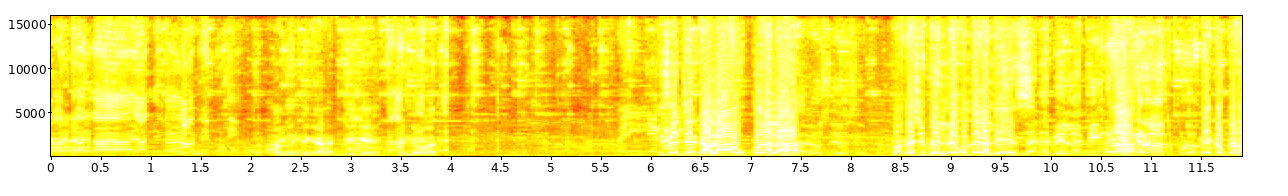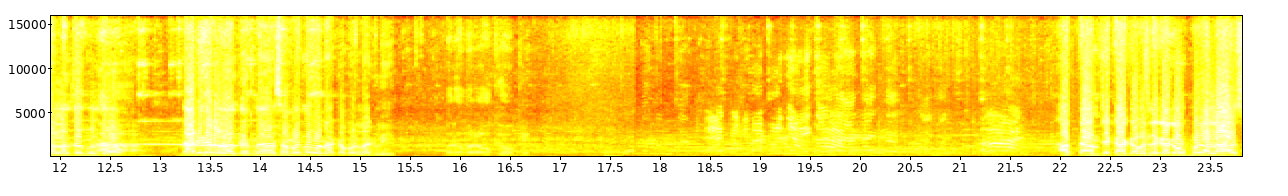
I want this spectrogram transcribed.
घाटाला आणि काय आम्हीच नाही. आम्ही नाही का? ठीक आहे. धन्यवाद. किसन शेट घाला उपमा घाला मग अशी भेल नाही बोलता घालीस? नाही भेल नाही मी इकडे का? खेळ करायला आलो तू पुढं. मेकअप करायला लालतात बोलतो. दाढी करायला लालतात ना? समजलं म्हणा खबर लागली. बरोबर ओके ओके. आता आमचे काका बसले. काका उपमा घालास?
